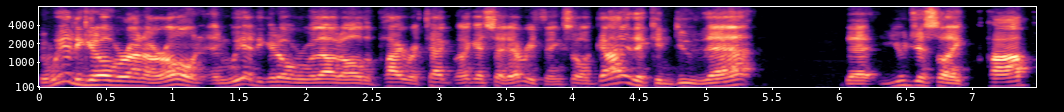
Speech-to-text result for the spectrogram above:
we had to get over on our own, and we had to get over without all the pyrotech. Like I said, everything. So a guy that can do that, that you just like pop.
